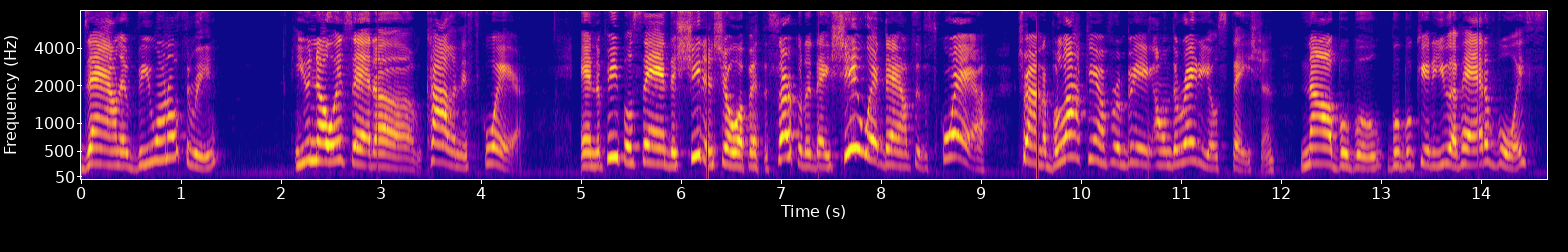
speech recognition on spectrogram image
down at V103. You know, it's at um, Colony Square. And the people saying that she didn't show up at the circle today. She went down to the square trying to block him from being on the radio station. Now, boo boo, boo boo kitty, you have had a voice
